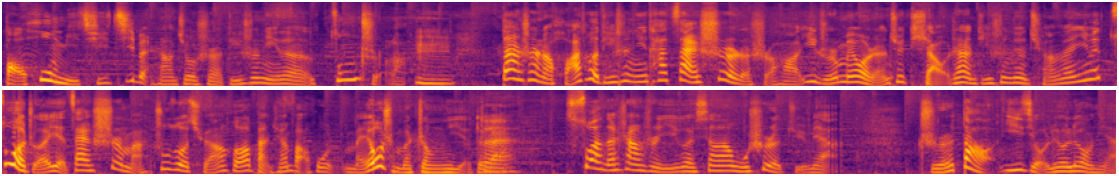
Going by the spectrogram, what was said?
保护米奇基本上就是迪士尼的宗旨了。嗯，但是呢，华特迪士尼他在世的时候，一直没有人去挑战迪士尼的权威，因为作者也在世嘛，著作权和版权保护没有什么争议，对吧？算得上是一个相安无事的局面。直到一九六六年，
